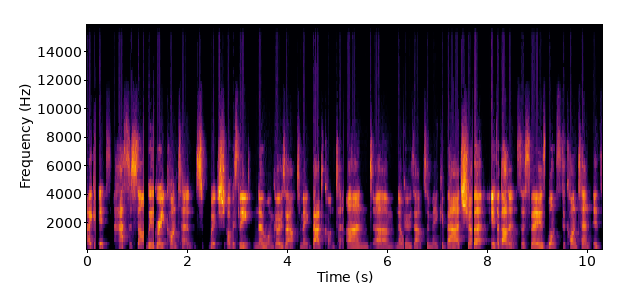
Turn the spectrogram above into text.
I, it has to start with great content, which obviously no one goes out to make bad content and um, no one goes out to make a bad show. But it's a balance, I suppose. Once the content is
